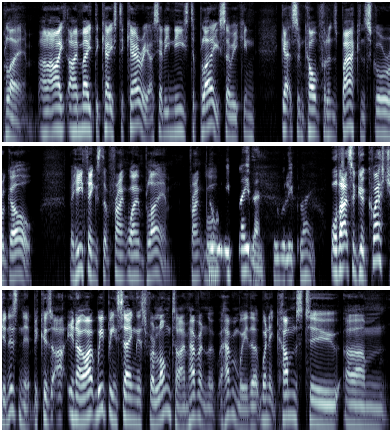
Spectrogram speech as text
play him. And I, I made the case to Kerry. I said he needs to play so he can get some confidence back and score a goal. But he thinks that Frank won't play him. Frank will. Who will he play then? Who will he play? Well, that's a good question, isn't it? Because uh, you know I, we've been saying this for a long time, haven't haven't we? That when it comes to um,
